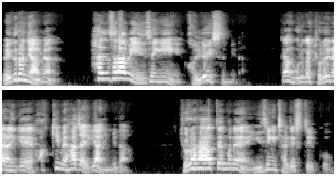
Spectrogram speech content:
왜 그러냐 하면 한 사람의 인생이 걸려 있습니다. 그냥 우리가 결혼이라는 게 홧김에 하자 이게 아닙니다. 결혼 하나 때문에 인생이 잘 될 수도 있고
